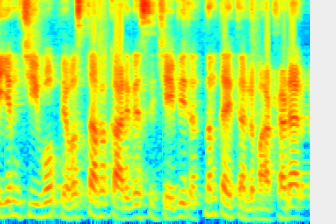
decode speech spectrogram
టీఎంజీఓ వ్యవస్థాపక కార్యదర్శి జేవి రత్నం తదితరులు మాట్లాడారు.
